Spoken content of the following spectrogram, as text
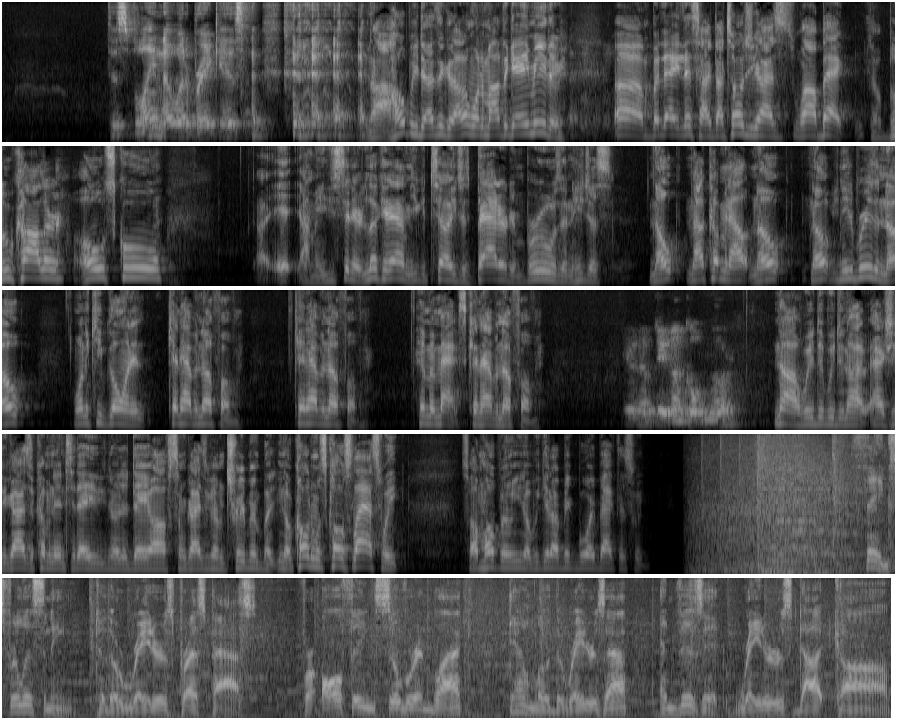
Does Blaine know what a break is? no, I hope he doesn't because I don't want him out of the game either. Um, but hey, listen, I, I, told you guys a while back, you know, blue collar, old school. Uh, it, I mean, you sit there looking at him, you can tell he's just battered and bruised, and he just, nope, not coming out. Nope, nope. You need a breather. Nope. Want to keep going and can't have enough of them. Can't have enough of them. Him and Maxx can't have enough of them. You have an update on Kolton Miller? No, we do. We do not. Actually, the guys are coming in today. You know, the day off. Some guys are getting treatment, but you know, Kolton was close last week, so I'm hoping you know we get our big boy back this week. Thanks for listening to the Raiders Press Pass. For all things silver and black, download the Raiders app and visit Raiders.com.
